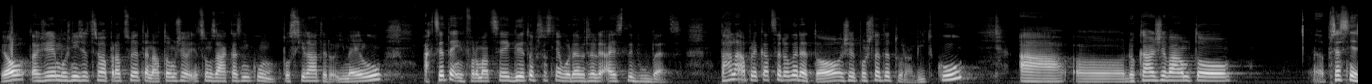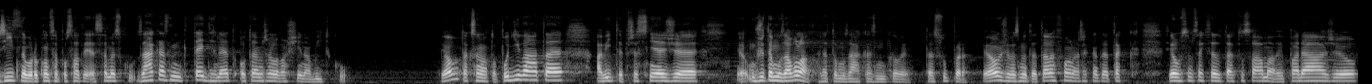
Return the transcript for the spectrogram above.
Jo, takže je možné, že třeba pracujete na tom, že něco zákazníkům posíláte do e-mailu a chcete informaci, kdy to přesně otevřeli a jestli vůbec. Tahle aplikace dovede to, že pošlete tu nabídku a e, dokáže vám to přesně říct, nebo dokonce poslat i sms zákazník teď hned otevřel vaši nabídku. Jo? Tak se na to podíváte a víte přesně, že jo, můžete mu zavolat hned tomu zákazníkovi. To je super. Jo? Že vezmete telefon a řeknete, tak jenom jsem se chtěl, tak to s váma vypadá, že jo?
